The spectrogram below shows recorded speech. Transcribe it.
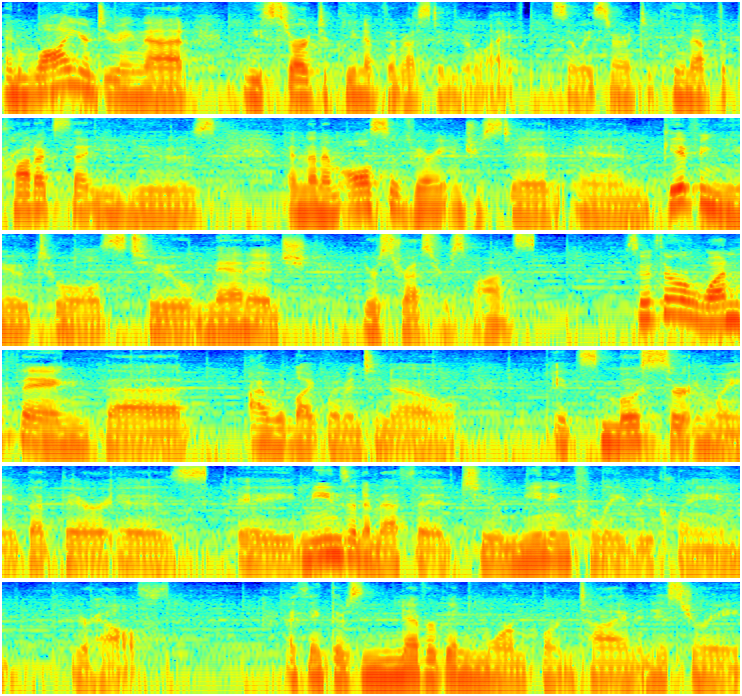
And while you're doing that, we start to clean up the rest of your life. So we start to clean up the products that you use. And then I'm also very interested in giving you tools to manage your stress response. So if there were one thing that I would like women to know, it's most certainly that there is a means and a method to meaningfully reclaim your health. I think there's never been a more important time in history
